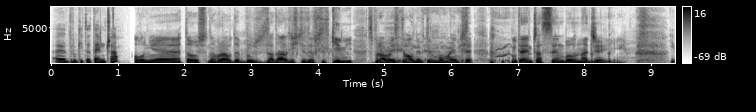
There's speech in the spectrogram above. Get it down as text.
e, drugi to tęcza. O nie, to już naprawdę, bo już zadarliście ze wszystkimi z prawej strony w tym momencie. Tęcza, symbol nadziei. I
